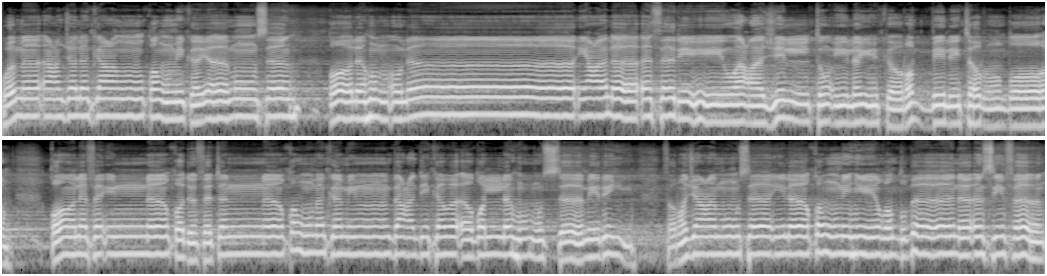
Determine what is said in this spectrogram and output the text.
وما أعجلك عن قومك يا موسى؟ قال هم أولئك على أثري وعجلت إليك رب لترضى. قال فإنا قد فتنا قومك من بعدك وأضلهم السامري. فرجع موسى إلى قومه غضبان أسفا.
